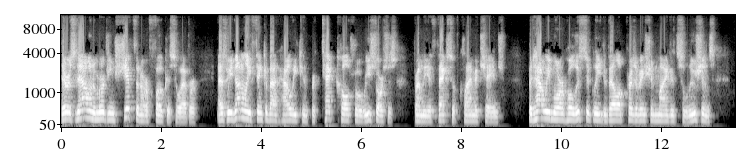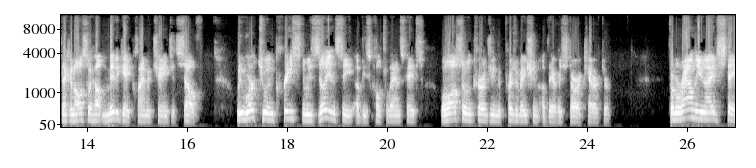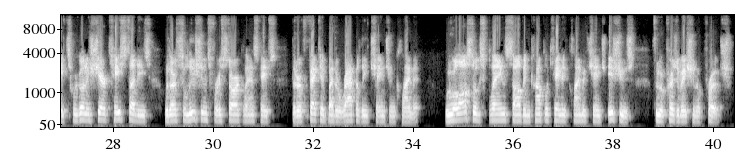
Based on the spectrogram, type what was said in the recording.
There is now an emerging shift in our focus, however, as we not only think about how we can protect cultural resources from the effects of climate change, but how we more holistically develop preservation-minded solutions that can also help mitigate climate change itself. We work to increase the resiliency of these cultural landscapes while also encouraging the preservation of their historic character. From around the United States, we're going to share case studies with our solutions for historic landscapes that are affected by the rapidly changing climate. We will also explain solving complicated climate change issues through a preservation approach.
